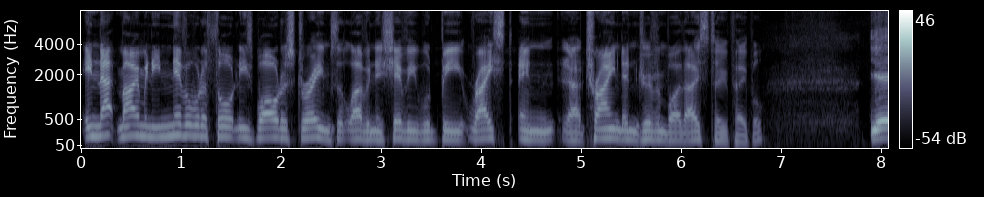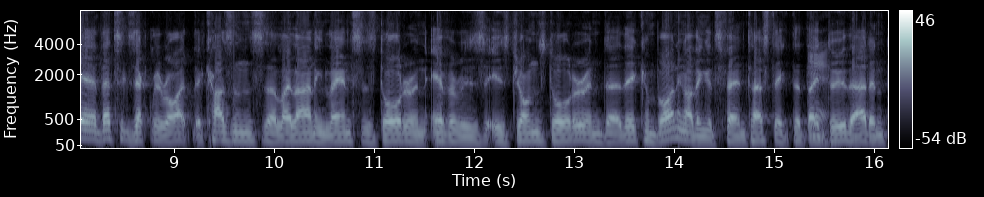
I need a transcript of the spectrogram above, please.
in that moment he never would have thought in his wildest dreams that love in a Chevy would be raced and uh, trained and driven by those two people. Yeah, that's exactly right. The cousins, uh, Leilani Lance's daughter and Eva is, is John's daughter, and uh, they're combining. I think it's fantastic that they yeah. do that, and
